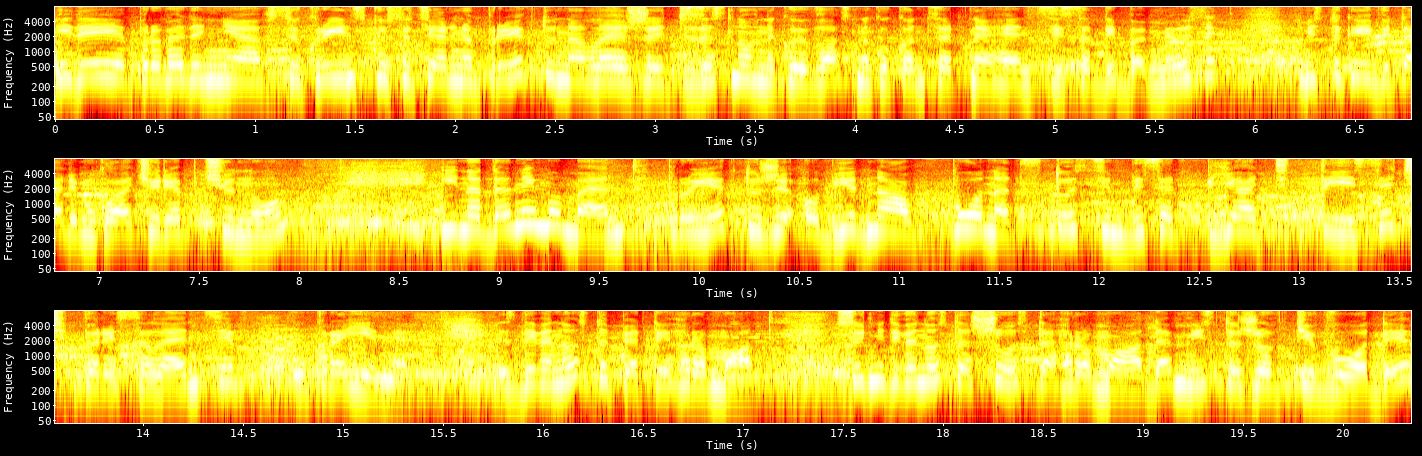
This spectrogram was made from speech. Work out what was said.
Ідея проведення всеукраїнського соціального проєкту належить засновнику і власнику концертної агенції Садиба Мюзик місто Київ Віталію Миколаївичу Рябчуну. І на даний момент проєкт уже об'єднав понад 175 тисяч переселенців України з 95 громад. Сьогодні 96-та громада, місто Жовті Води.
